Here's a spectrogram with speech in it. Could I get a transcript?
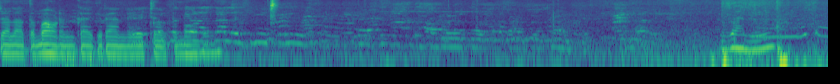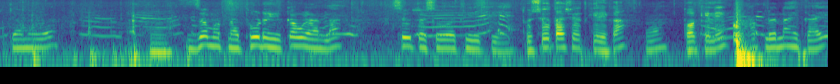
चला आता भावड्याने काहीतरी आणलं विचारतो भावड्याने झाली. त्यामुळं जमत नाही. थोडं हे कवळ्यांना शिवता शिवत हे येते तू शिवता शिवत केली का? हा? तो केली? आपलं नाही काय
